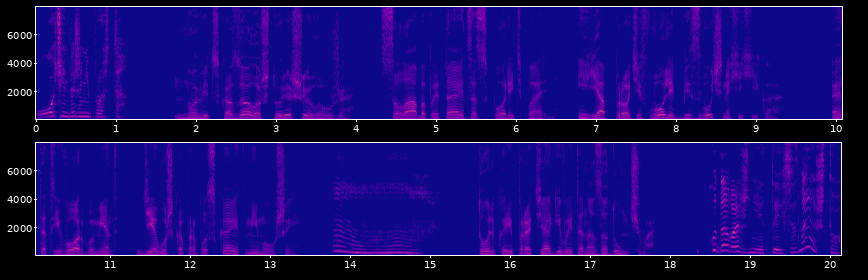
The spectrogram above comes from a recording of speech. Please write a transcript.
очень даже непросто. Но ведь сказала, что решила уже. Слабо пытается спорить парень. И я против воли беззвучно хихикаю. Этот его аргумент девушка пропускает мимо ушей. Хм. Только и протягивает она задумчиво. Куда важнее, Тесси, знаешь что?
